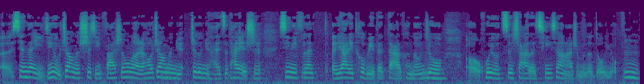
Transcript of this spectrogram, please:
呃，现在已经有这样的事情发生了，然后这样的女这个女孩子她也是心理负担呃压力特别的大，可能就呃会有自杀的倾向啊什么的都有。嗯，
